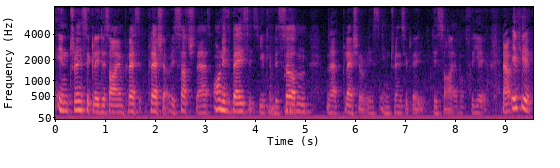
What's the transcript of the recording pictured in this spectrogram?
intrinsically desiring ple- pleasure is such that on its basis you can be certain that pleasure is intrinsically desirable for you. Now, if you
